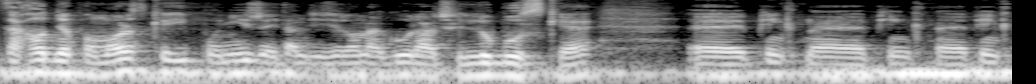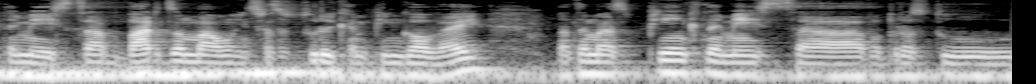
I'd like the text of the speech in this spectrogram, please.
zachodnio-pomorskie i poniżej, tam gdzie Zielona Góra, czyli Lubuskie. E, Piękne, piękne, piękne miejsca, bardzo mało infrastruktury kempingowej, natomiast piękne miejsca po prostu.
